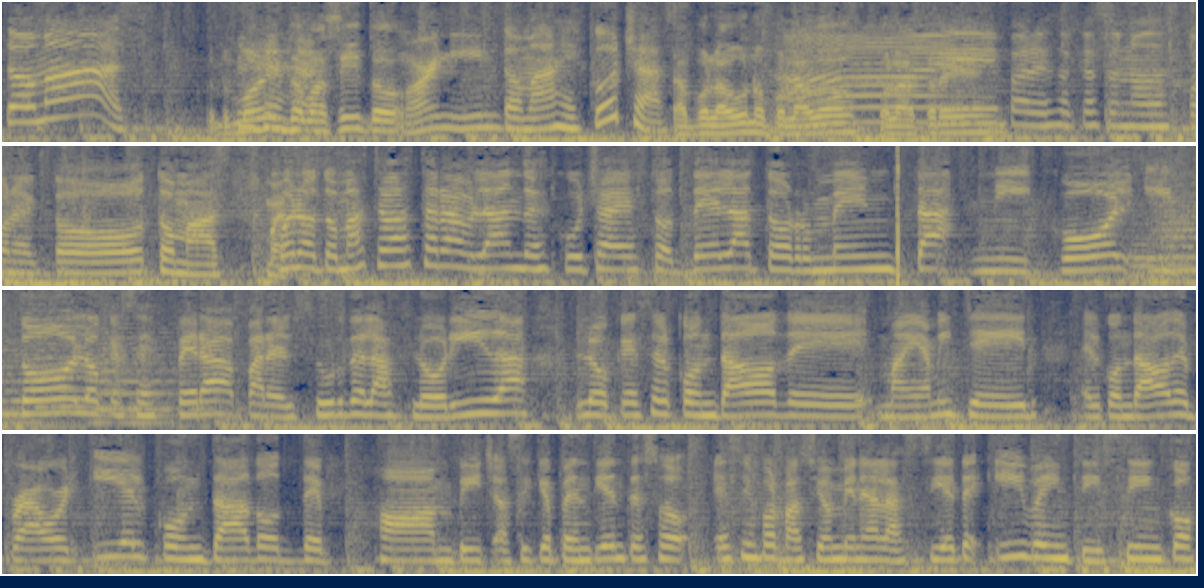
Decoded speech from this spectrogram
Tomás. Good morning, Tomasito. Morning. Tomás, ¿escuchas? Está por la 1, por la 2, por la Ay, 3. parece que se nos desconectó Tomás. Bueno. Tomás te va a estar hablando, escucha esto, de la tormenta Nicole y todo lo que se espera para el sur de la Florida, lo que es el condado de Miami-Dade, el condado de Broward y el condado de Palm Beach. Así que pendiente, eso, esa información viene a las 7 y 25.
